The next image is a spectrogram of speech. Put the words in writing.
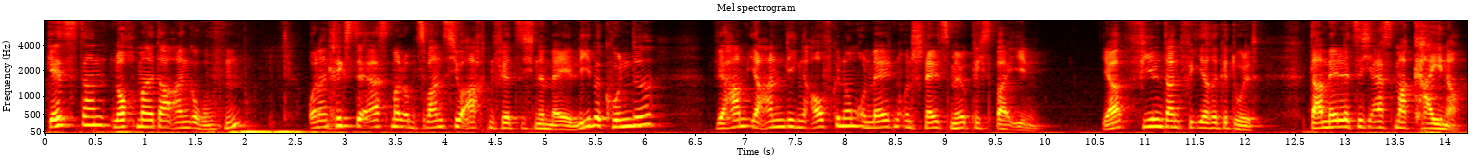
gestern nochmal da angerufen und dann kriegst du erstmal um 20.48 Uhr eine Mail. Liebe Kunde, wir haben Ihr Anliegen aufgenommen und melden uns schnellstmöglichst bei Ihnen. Ja, vielen Dank für Ihre Geduld. Da meldet sich erstmal keiner.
